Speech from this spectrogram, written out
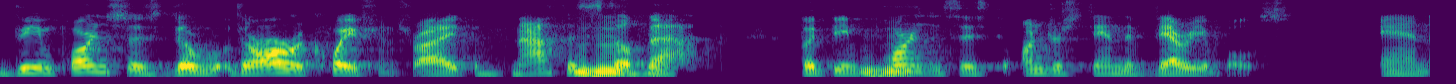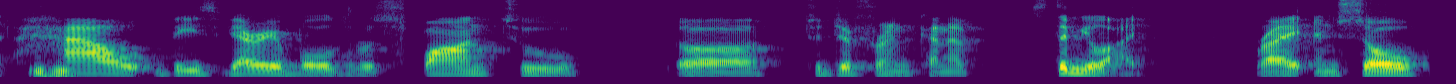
The, the importance is there there are equations, right? Math is mm-hmm. still math, but the mm-hmm. importance mm-hmm. is to understand the variables and mm-hmm. how these variables respond to uh, to different kind of stimuli, right? And so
